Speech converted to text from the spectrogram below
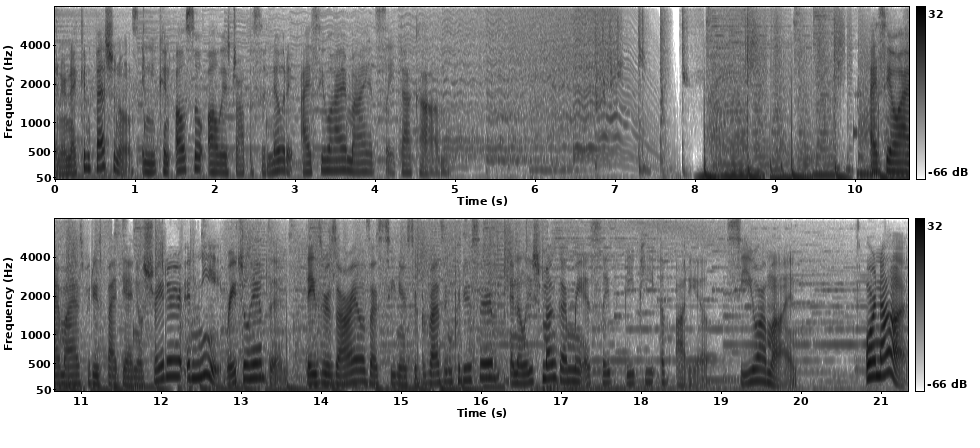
internet confessionals. And you can also always drop us a note at ICYMI at slate.com. ICYMI is produced by Daniel Schroeder and me, Rachelle Hampton. Daisy Rosario is our senior supervising producer, and Alicia Montgomery is Slate's VP of Audio. See you online. Or not.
